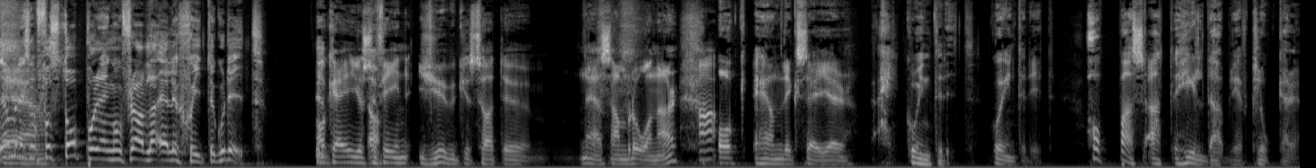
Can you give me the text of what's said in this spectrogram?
ja, men liksom, få stopp på det en gång för alla eller skit och gå dit. Okej, Josefin, ljug så att du, näsan blånar. Ja. Och Henrik säger, Nej, gå inte dit. gå inte dit. Hoppas att Hilda blev klokare.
